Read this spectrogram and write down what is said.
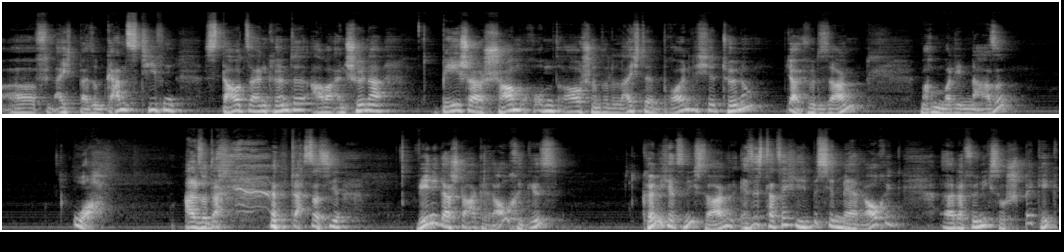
äh, vielleicht bei so einem ganz tiefen Stout sein könnte, aber ein schöner beiger Schaum auch oben drauf, schon so eine leichte bräunliche Tönung. Ja, ich würde sagen, machen wir mal die Nase. Oh, also das, dass das hier weniger stark rauchig ist, könnte ich jetzt nicht sagen. Es ist tatsächlich ein bisschen mehr rauchig, äh, dafür nicht so speckig.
